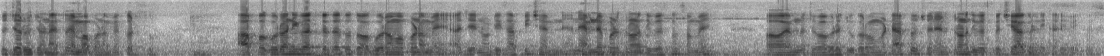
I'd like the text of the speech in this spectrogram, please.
જો જરૂર જણાય તો એમાં પણ અમે કરશું. આપ અગોરાની વાત કરતા તો અગોરામાં પણ અમે આજે નોટિસ આપી છે એમને અને એમને પણ ત્રણ દિવસનો સમય એમનો જવાબ રજૂ કરવા માટે આપ્યો છે અને એને ત્રણ દિવસ પછી આગળની કાર્યવાહી કરશે.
